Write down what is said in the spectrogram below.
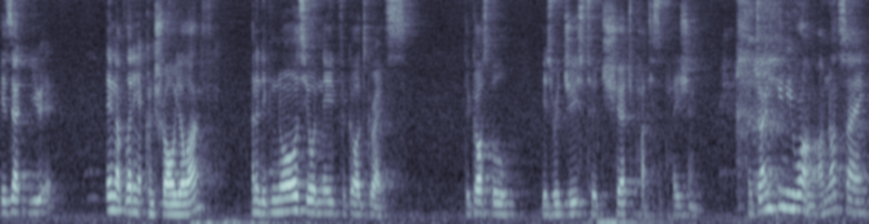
is that you end up letting it control your life and it ignores your need for God's grace. The gospel is reduced to church participation. Now, don't hear me wrong. I'm not saying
